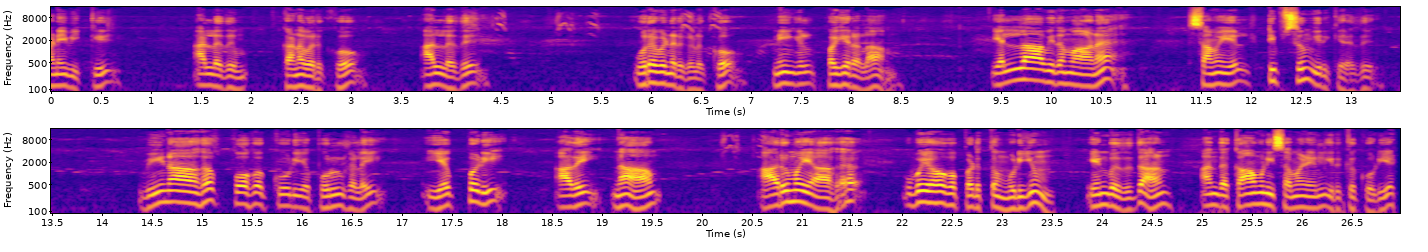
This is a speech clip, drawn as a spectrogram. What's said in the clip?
மனைவிக்கு அல்லது கணவருக்கோ அல்லது உறவினர்களுக்கோ நீங்கள் பகிரலாம். எல்லா விதமான சமையல் டிப்ஸும் இருக்கிறது. வீணாக போகக்கூடிய பொருள்களை எப்படி அதை நாம் அருமையாக உபயோகப்படுத்த முடியும் என்பதுதான் அந்த காமினி சமையலில் இருக்கக்கூடிய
